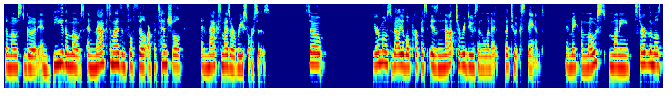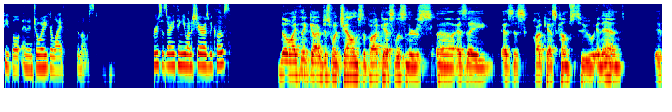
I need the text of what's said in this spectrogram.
the most good and be the most and maximize and fulfill our potential and maximize our resources. So, your most valuable purpose is not to reduce and limit, but to expand and make the most money, serve the most people, and enjoy your life the most. Bruce, is there anything you want to share as we close? No, I think I just want to challenge the podcast listeners uh, as a as this podcast comes to an end. If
